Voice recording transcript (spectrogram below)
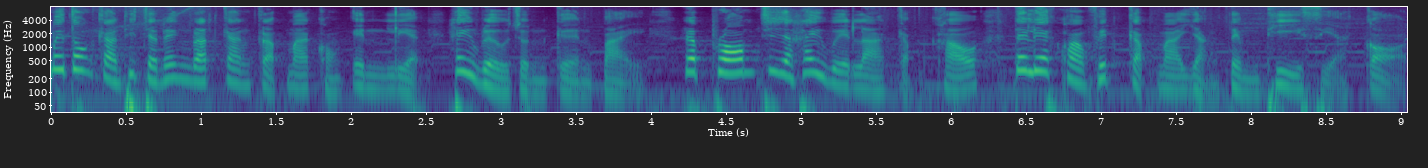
ไม่ต้องการที่จะเร่งรัดการกลับมาของเอ็นเลียดให้เร็วจนเกินไป และพร้อมที่จะให้เวลากับเขาได้เรียกความฟิตกลับมาอย่างเต็มที่เสียก่อน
